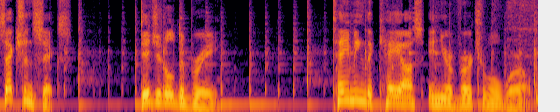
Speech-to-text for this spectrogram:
Section 6. Digital Debris. Taming the chaos in your virtual world.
